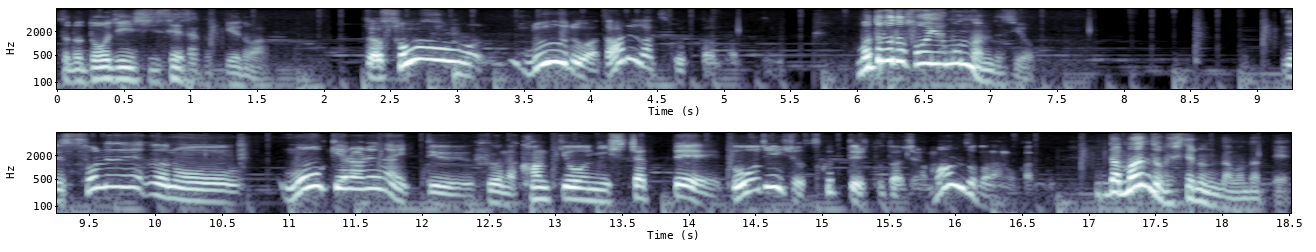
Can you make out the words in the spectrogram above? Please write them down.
その同人誌制作っていうのは。だからそのルールは誰が作ったんだってもともとそういうもんなんですよ。で、それで、あの、儲けられないっていう風な環境にしちゃって、同人誌を作ってる人たちは満足なのか。だ満足してるんだもんだって。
